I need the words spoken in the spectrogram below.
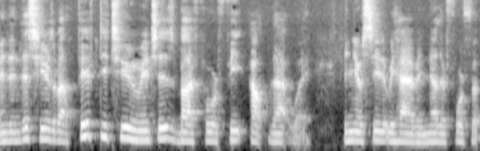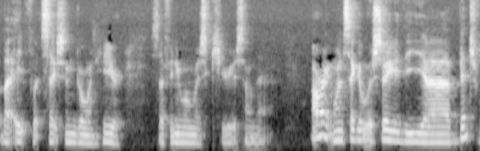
And then this here is about 52 inches by four feet out that way. Then you'll see that we have another four foot by eight foot section going here. So if anyone was curious on that. All right, one second, we'll show you the uh, bench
